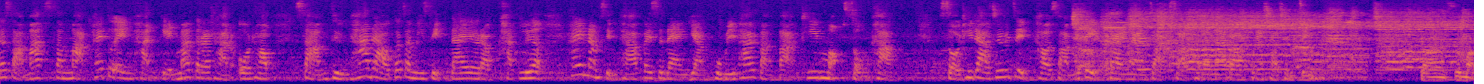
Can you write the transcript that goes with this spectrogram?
ก็สามารถสมัครให้ตัวเองผ่านเกณฑ์มาตรฐานโอท็อป3ถึง5ดาวก็จะมีสิทธิ์ได้รับคัดเลือก ให้นำสินค้าไปแสดงอย่างภูมิภาคต่างๆ ที่เหมาะสมค่ะ โสธิดาชื่อวิจิตข่าวสามมิติรายงานจากสาธารณรัฐประชาชนจีนการสมัคร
